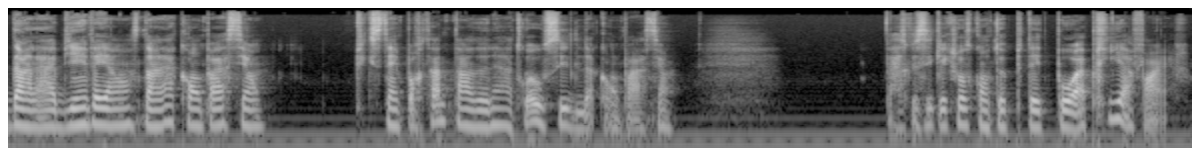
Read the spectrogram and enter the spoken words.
dans la bienveillance, dans la compassion. Puis que c'est important de t'en donner à toi aussi de la compassion. Parce que c'est quelque chose qu'on t'a peut-être pas appris à faire.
